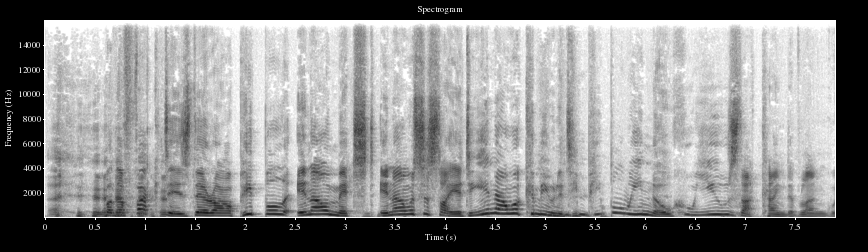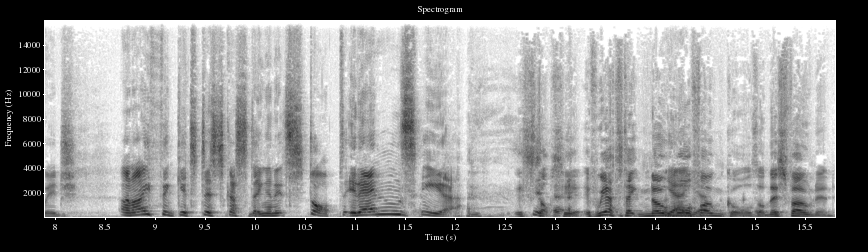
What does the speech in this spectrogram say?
but the fact is, there are people in our midst, in our society, in our community, people we know who use that kind of language. And I think it's disgusting, and it stopped. It ends here. It stops here. If we have to take no Yeah, more yeah. phone calls on this phone in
